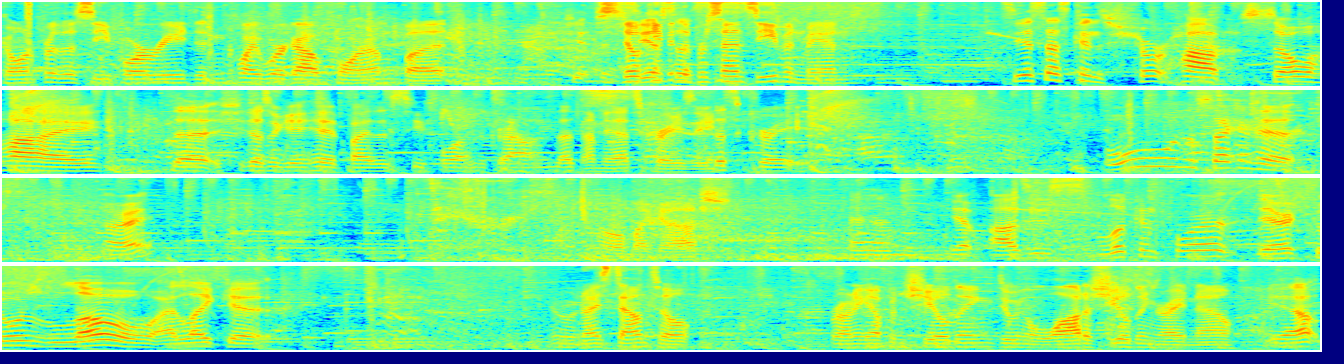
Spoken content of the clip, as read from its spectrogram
Going for the C4 read. Didn't quite work out for him, but still keeping the percents even, man. ZSS can short hop so high that she doesn't get hit by the C4 on the ground. That's I mean, that's crazy. that's great. Ooh, the second hit. All right. Oh my gosh. And yep, Ozy's looking for it. Derek goes low. I like it. Ooh, nice down tilt. Running up and shielding, doing a lot of shielding right now. Yep,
